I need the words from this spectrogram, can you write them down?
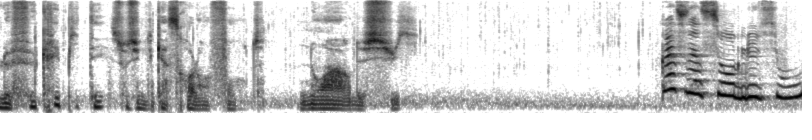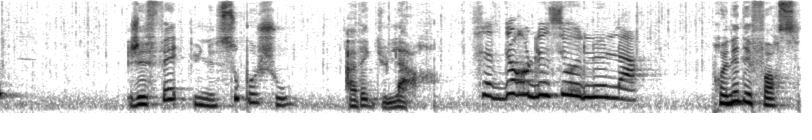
Le feu crépitait sous une casserole en fonte, noire de suie. Qu'est-ce que ça sur le sou J'ai fait une soupe aux choux avec du lard. J'adore le sou et le lard. Prenez des forces,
